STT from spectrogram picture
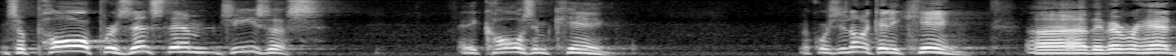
And so Paul presents them Jesus and he calls him king. Of course, he's not like any king uh, they've ever had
